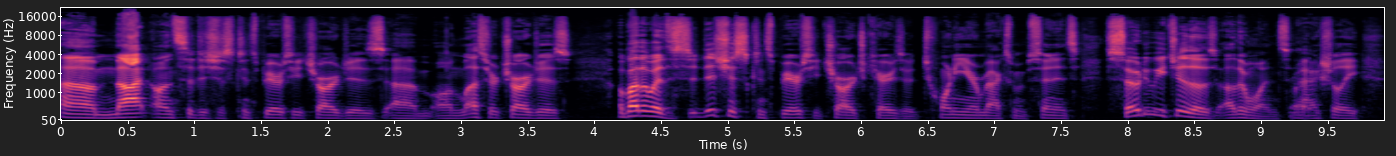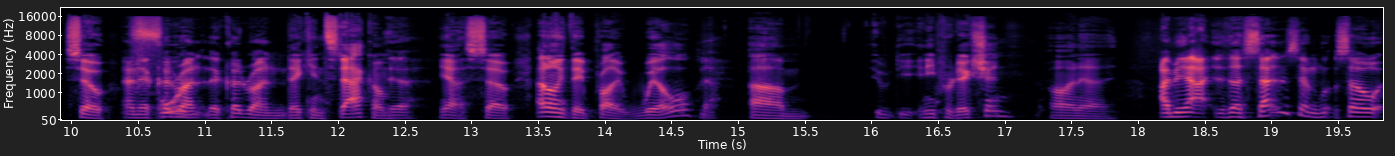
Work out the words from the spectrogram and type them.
um, not on seditious conspiracy charges, um, on lesser charges. Oh, by the way, the seditious conspiracy charge carries a 20-year maximum sentence. So do each of those other ones, actually. So And they could run. They could run. They can stack them. Yeah. yeah. So I don't think they probably will. No. Um, any prediction on a? I mean, I, the sentencing. So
